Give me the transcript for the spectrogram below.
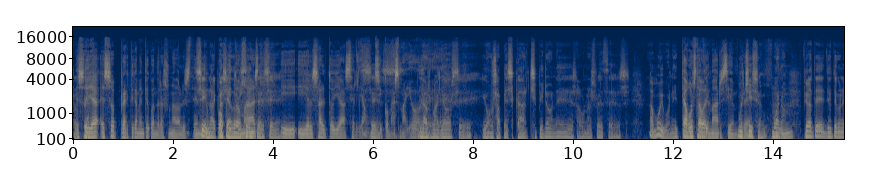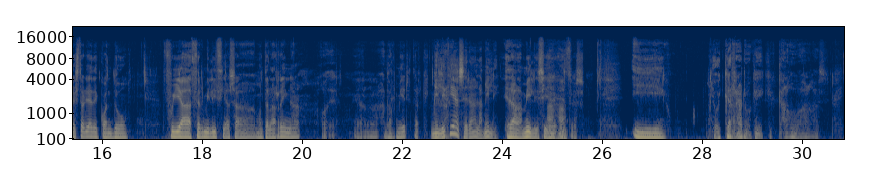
eso ya, eso prácticamente cuando eras un adolescente, un casi poquito más, y, y, el salto ya a ser ya un chico más mayor. Ya eh. mayor, sí. Íbamos a pescar chipirones algunas veces. Era muy bonito. ¿Te ha gustado el mar siempre? Muchísimo. Bueno, fíjate, yo tengo una historia de cuando fui a hacer milicias a Montelarreina, joder, a dormir. ¿Milicias era la mili? Era la mili, sí. y, hoy qué raro, que, algo,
